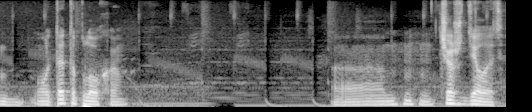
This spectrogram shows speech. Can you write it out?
Вот это плохо. А, Что ж делать?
